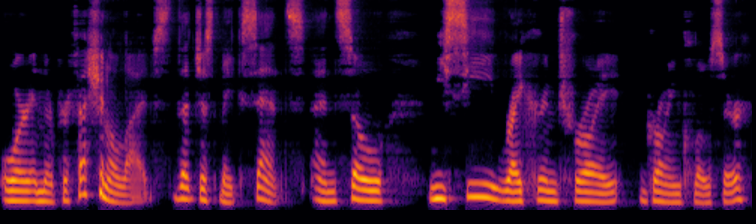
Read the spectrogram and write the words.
or in their professional lives. That just makes sense. And so we see Riker and Troi growing closer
